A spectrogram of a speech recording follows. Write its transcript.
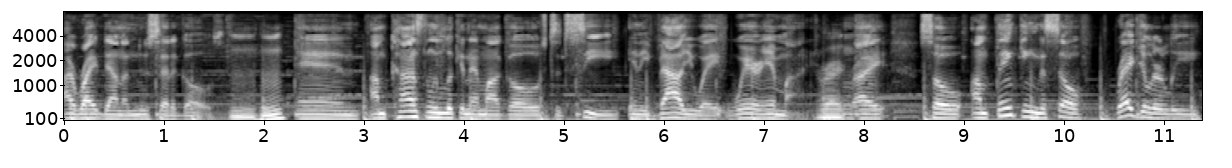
I write down a new set of goals. mm-hmm. And I'm constantly looking at my goals to see and evaluate where am I? Right. right? So I'm thinking to self regularly,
